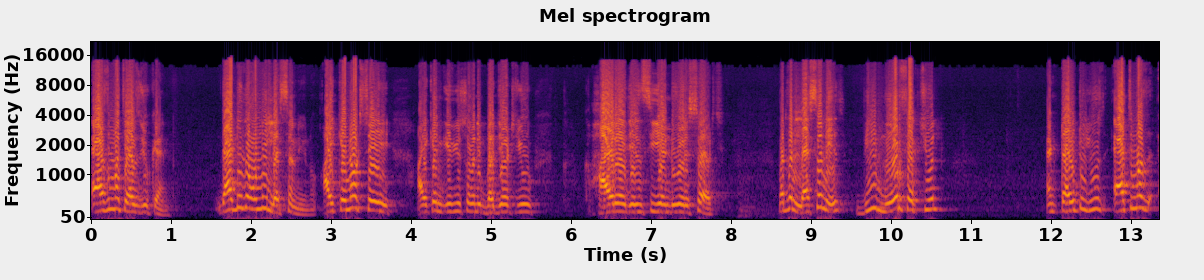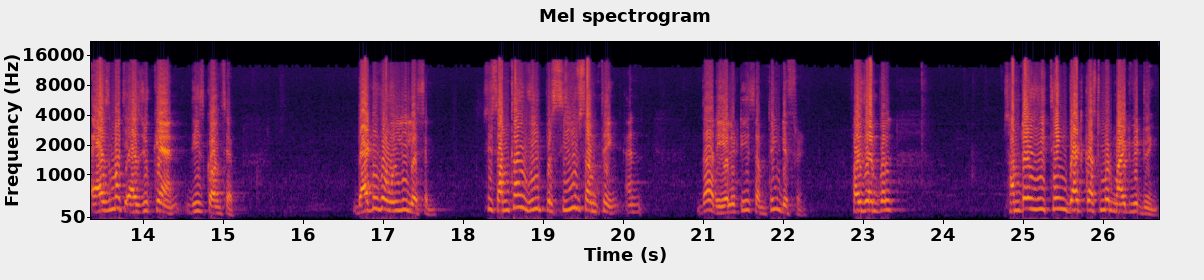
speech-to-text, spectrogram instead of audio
as much as you can. That is the only lesson, you know. I cannot say I can give you so many budgets, you hire agency and do research. But the lesson is be more factual and try to use as much as much as you can these concepts. That is the only lesson. See, sometimes we perceive something and the reality is something different. For example, sometimes we think that customer might be doing.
